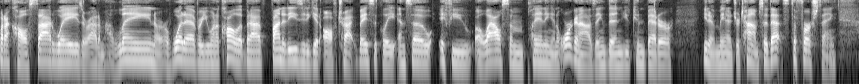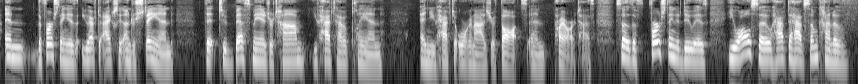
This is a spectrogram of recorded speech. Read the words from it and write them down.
what I call sideways or out of my lane or whatever you want to call it, but I find it easy to get off track basically. And so if you allow some planning and organizing, then you can better you know manage your time. So that's the first thing. And the first thing is you have to actually understand that to best manage your time, you have to have a plan and you have to organize your thoughts and prioritize. So the first thing to do is you also have to have some kind of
